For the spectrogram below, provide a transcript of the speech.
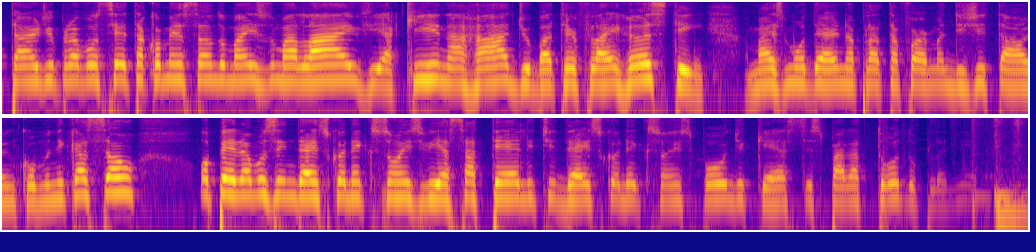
Tarde para você. Está começando mais uma live aqui na rádio Butterfly Husting, a mais moderna plataforma digital em comunicação. Operamos em 10 conexões via satélite, 10 conexões podcasts para todo o planeta.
